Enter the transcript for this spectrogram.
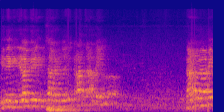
இன்னைக்கு நிலக்கரி மின்சாரங்களுக்கு காற்றாலை கடலாலை.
